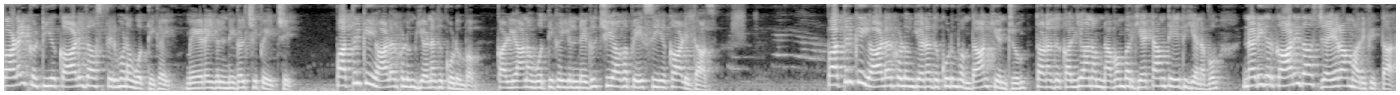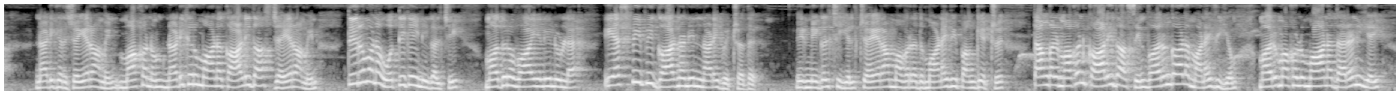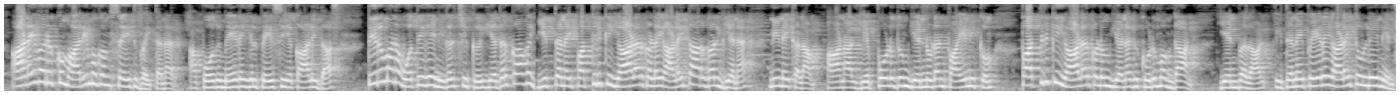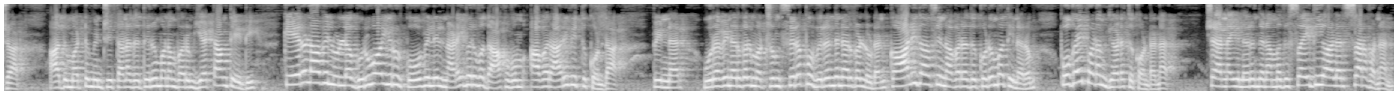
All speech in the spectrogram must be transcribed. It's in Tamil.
களை கட்டிய காளிதாஸ் திருமண ஒத்திகை மேடையில் நிகழ்ச்சி பேச்சு. பத்திரிகையாளர்களும் எனது குடும்பம். கல்யாண ஒத்திகையில் நெகிழ்ச்சியாக பேசிய காளிதாஸ் பத்திரிகையாளர்களும் எனது குடும்பம்தான் என்றும் தனது கல்யாணம் நவம்பர் எட்டாம் தேதி எனவும் நடிகர் காளிதாஸ் ஜெயராம் அறிவித்தார். நடிகர் ஜெயராமின் மகனும் நடிகருமான காளிதாஸ் ஜெயராமின் திருமண ஒத்திகை நிகழ்ச்சி மதுரவாயலில் உள்ள எஸ்பிபி கார்டனில் நடைபெற்றது. இந்நிகழ்ச்சியில் ஜெயராம் அவரது மனைவி பங்கேற்று தங்கள் மகன் காளிதாஸின் வருங்கால மனைவியும் மருமகளுமான தரணியை அனைவருக்கும் அறிமுகம் செய்து வைத்தனர். அப்போது மேடையில் பேசிய காளிதாஸ் திருமண ஒத்திகை நிகழ்ச்சிக்கு எதற்காக இத்தனை பத்திரிகையாளர்களை அழைத்தார்கள் என நினைக்கலாம். ஆனால் எப்பொழுதும் என்னுடன் பயணிக்கும் பத்திரிகையாளர்களும் எனது குடும்பம்தான். என்பதால் இத்தனை பேரை அழைத்துள்ளேன் என்றார். அது மட்டுமின்றி தனது திருமணம் வரும் எட்டாம் தேதி கேரளாவில் உள்ள குருவாயூர் கோவிலில் நடைபெறுவதாகவும் அவர் அறிவித்துக் கொண்டார். பின்னர் உறவினர்கள் மற்றும் சிறப்பு விருந்தினர்களுடன் காளிதாசின் அவரது குடும்பத்தினரும் புகைப்படம் எடுத்துக்கொண்டனர் சென்னையிலிருந்து நமது செய்தியாளர் சரவணன்.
